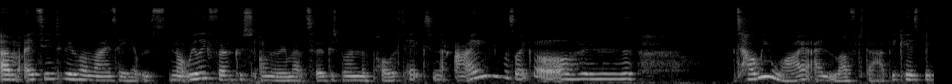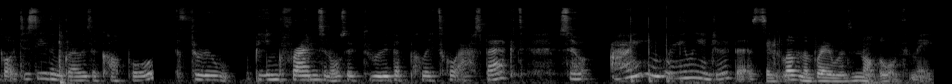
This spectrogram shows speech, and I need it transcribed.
Um, I'd seen some people online saying it was not really focused on the romance, focused more on the politics, and I was like, oh. Tell me why I loved that because we got to see them grow as a couple through being friends and also through the political aspect. So I really enjoyed this. Love and the Brain was not the one for me.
